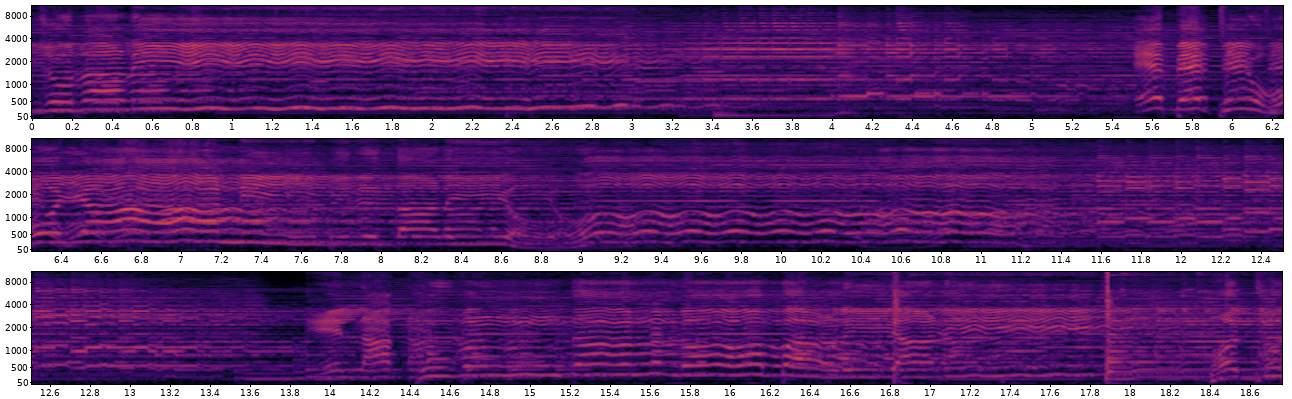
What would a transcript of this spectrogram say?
જોરાણી એ બેઠી હોયાની બિરદાળી હો એ લાખું વંદન નો બળિયાળી હજુ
